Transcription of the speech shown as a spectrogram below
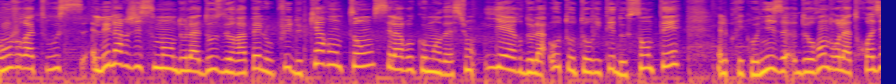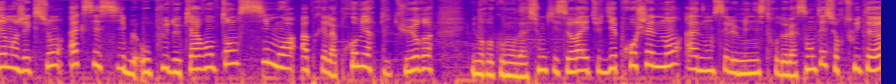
Bonjour à tous. L'élargissement de la dose de rappel aux plus de 40 ans, c'est la recommandation hier de la Haute Autorité de Santé. Elle préconise de rendre la troisième injection accessible aux plus de 40 ans, six mois après la première piqûre. Une recommandation qui sera étudiée prochainement, a annoncé le ministre de la Santé sur Twitter.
